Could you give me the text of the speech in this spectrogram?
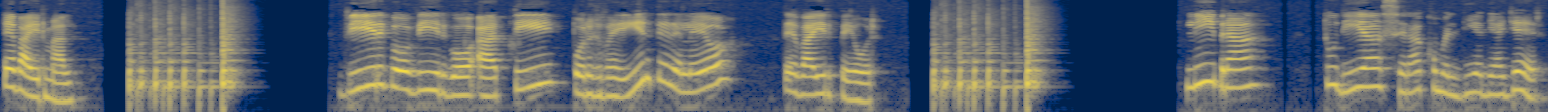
te va a ir mal. Virgo, Virgo, a ti por reírte de Leo te va a ir peor. Libra, tu día será como el día de ayer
